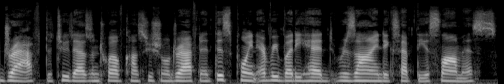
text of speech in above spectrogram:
draft, the 2012 constitutional draft, and at this point, everybody had resigned except the Islamists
